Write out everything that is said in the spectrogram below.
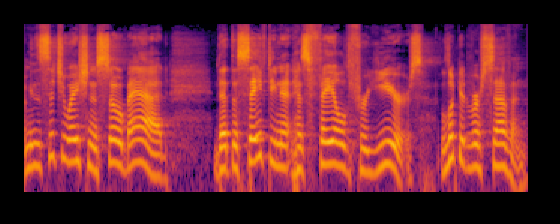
I mean, the situation is so bad that the safety net has failed for years. Look at verse 7.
